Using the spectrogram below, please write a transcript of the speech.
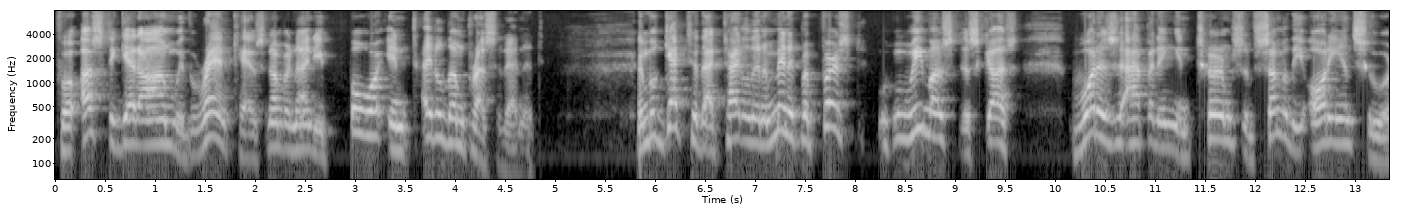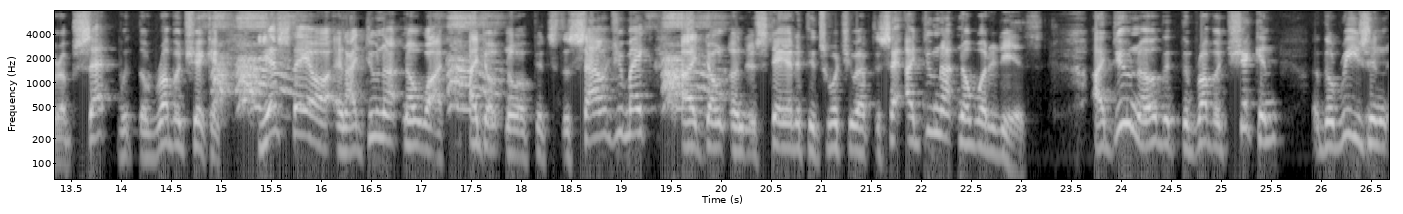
for us to get on with Rantcast number 94 entitled Unprecedented. And we'll get to that title in a minute. But first, we must discuss what is happening in terms of some of the audience who are upset with the rubber chicken. Yes, they are, and I do not know why. I don't know if it's the sound you make. I don't understand if it's what you have to say. I do not know what it is. I do know that the rubber chicken, the reason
